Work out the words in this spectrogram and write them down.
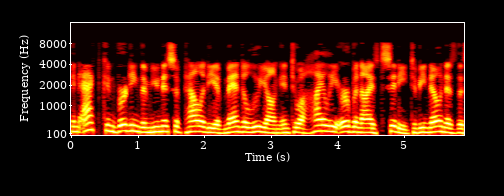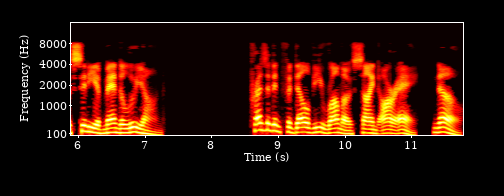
an act converting the municipality of Mandaluyong into a highly urbanized city to be known as the City of Mandaluyong. President Fidel V. Ramos signed R.A. No.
